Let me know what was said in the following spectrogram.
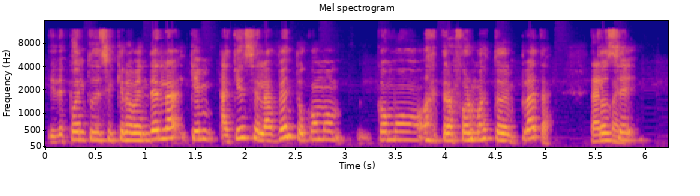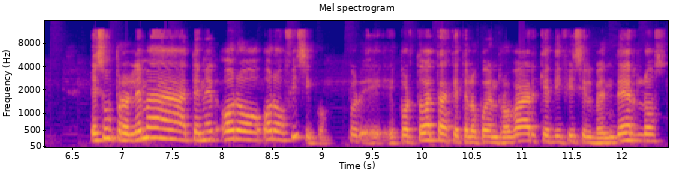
Y después tú dices, quiero venderla, ¿a quién se las vendo? ¿Cómo, cómo transformo esto en plata? Entonces, es un problema tener oro, oro físico, por, eh, por todas que te lo pueden robar, que es difícil venderlos,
